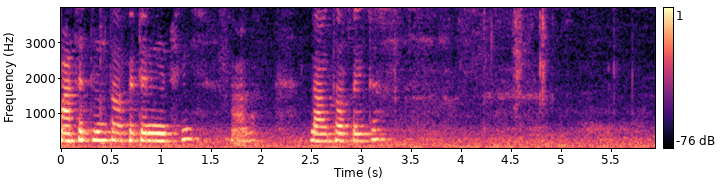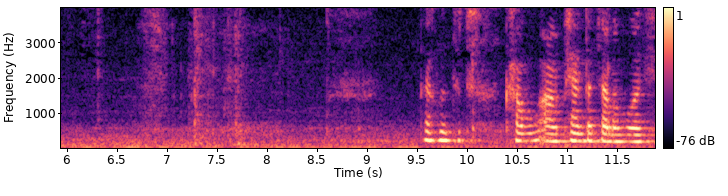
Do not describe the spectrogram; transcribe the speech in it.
মাছের ডিম তরকারিটা নিয়েছি, আর লাউ তরকারিটা। এখন হচ্ছে খাব, আর ফ্যানটা চালাবো আগে।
